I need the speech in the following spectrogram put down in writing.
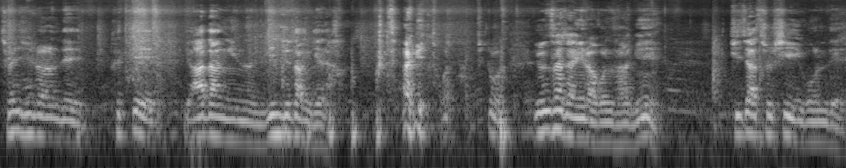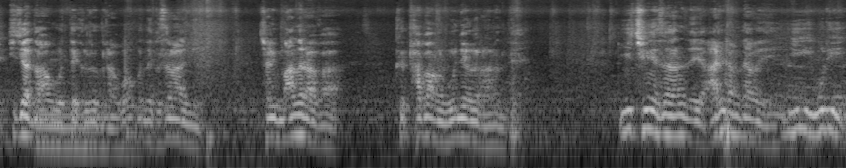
전시를 하는데 그때 야당 있는 민주당계라 사람이 또윤 사장이라고 하는 사람이 기자 출신이고 오는데 기자도 하고 그때 그러더라고. 근데 그 사람이 저희 마누라가 그 다방을 운영을 하는데 2층에서 하는데 아리랑 다방에 이 우리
